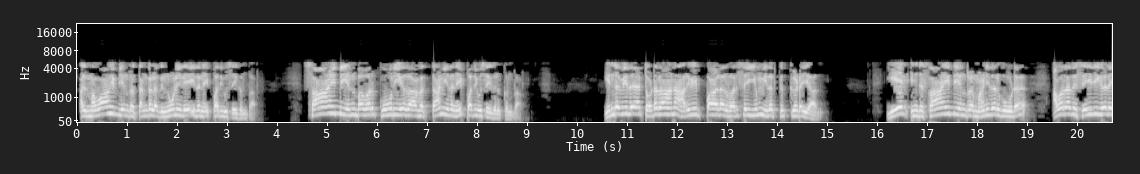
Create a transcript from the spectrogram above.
அல் மவாஹிப் என்ற தங்களது நூலிலே இதனை பதிவு செய்கின்றார். சாயித் என்பவர் கூறியதாகத்தான் இதனை பதிவு செய்திருக்கின்றார். எந்தவித தொடரான அறிவிப்பாளர் வரிசையும் இதற்கு கிடையாது. ஏன் இந்த சாயித் என்ற மனிதர் கூட அவரது செய்திகளை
